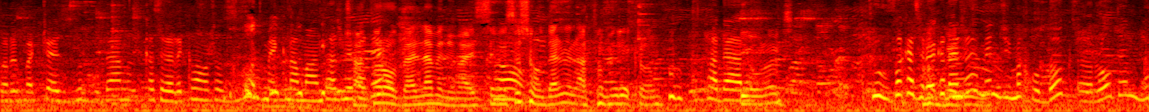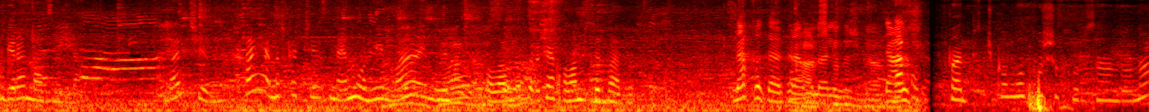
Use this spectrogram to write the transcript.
барои бачаи зур буданаш касра рекламаша зуд мекунам монтаж мекунам. Чатро дал намерем. Семисашон дал намерем реклама. Падар рой кардан шава менеҷери ма ходдог ролтен бургерам нағз мегирам Бачи, хай анаққа чиз не муҳим, ай муҳим холамда бароки холам бисёр бад буд. Подписчикам мо хушу хурсандона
